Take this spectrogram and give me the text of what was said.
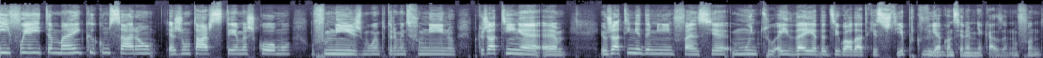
E foi aí também que começaram a juntar-se temas como o feminismo, o empoderamento feminino, porque eu já tinha, hum, eu já tinha da minha infância muito a ideia da desigualdade que existia, porque via acontecer na minha casa, no fundo.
